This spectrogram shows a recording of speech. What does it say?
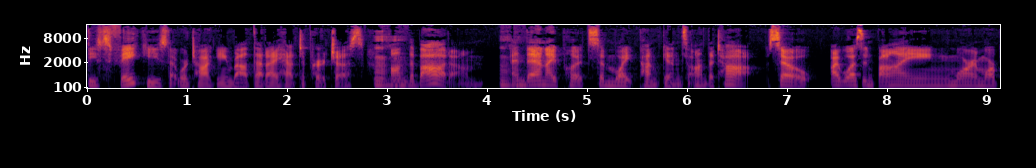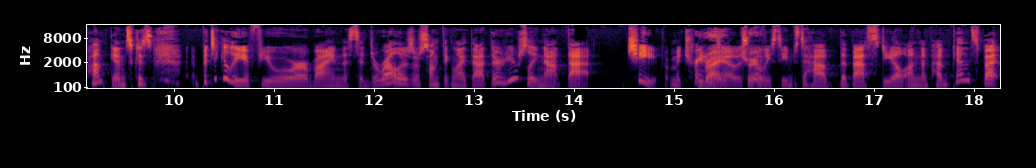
these fakies that we're talking about that I had to purchase Mm-hmm. on the bottom, and then I put some white pumpkins on the top. So I wasn't buying more and more pumpkins because, particularly if you were buying the Cinderellas or something like that, they're usually not that cheap. I mean, Trader Right, Joe's true. always seems to have the best deal on the pumpkins, but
